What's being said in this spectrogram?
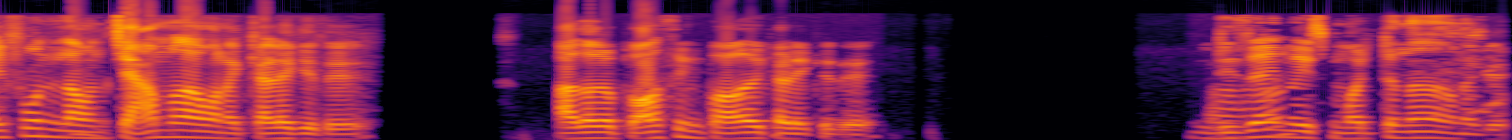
ஐபோன்ல அவன் கேமரா உனக்கு கிடைக்குது. அதோட ப்ராசஸிங் பவர் கிடைக்குது. டிசைன் வைஸ் மட்டும்தான் உனக்கு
